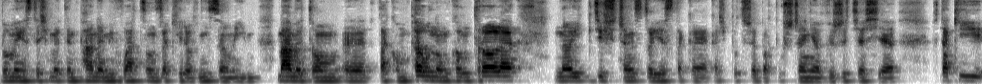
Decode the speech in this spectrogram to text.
bo my jesteśmy tym panem i władcą za kierownicą i mamy tą e, taką pełną kontrolę, no i gdzieś często jest taka jakaś potrzeba puszczenia, wyżycia się w taki,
